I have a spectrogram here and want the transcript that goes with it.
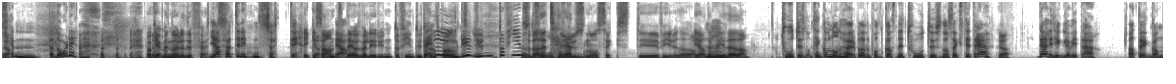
Kjempedårlig. Ok, Men når er du født? Jeg er født i 1970. Ikke sant? Ja. Det er jo et veldig rundt og fint utgangspunkt. Veldig rundt og fint. Så da er det tredje 2064, det da. Ja, det blir det, da. 2000, tenk om noen hører på denne podkasten i 2063. Ja. Det er litt hyggelig å vite. At det kan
